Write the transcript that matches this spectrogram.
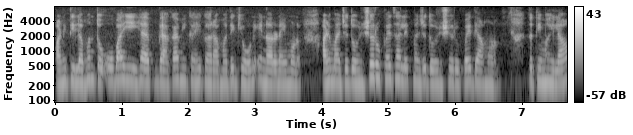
आणि तिला म्हणतो ओ बाई ह्या बॅगा मी काही घरामध्ये घेऊन येणार नाही म्हणून. आणि माझे दोनशे रुपये झालेत माझे दोनशे रुपये द्या म्हणून. तर ती महिला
